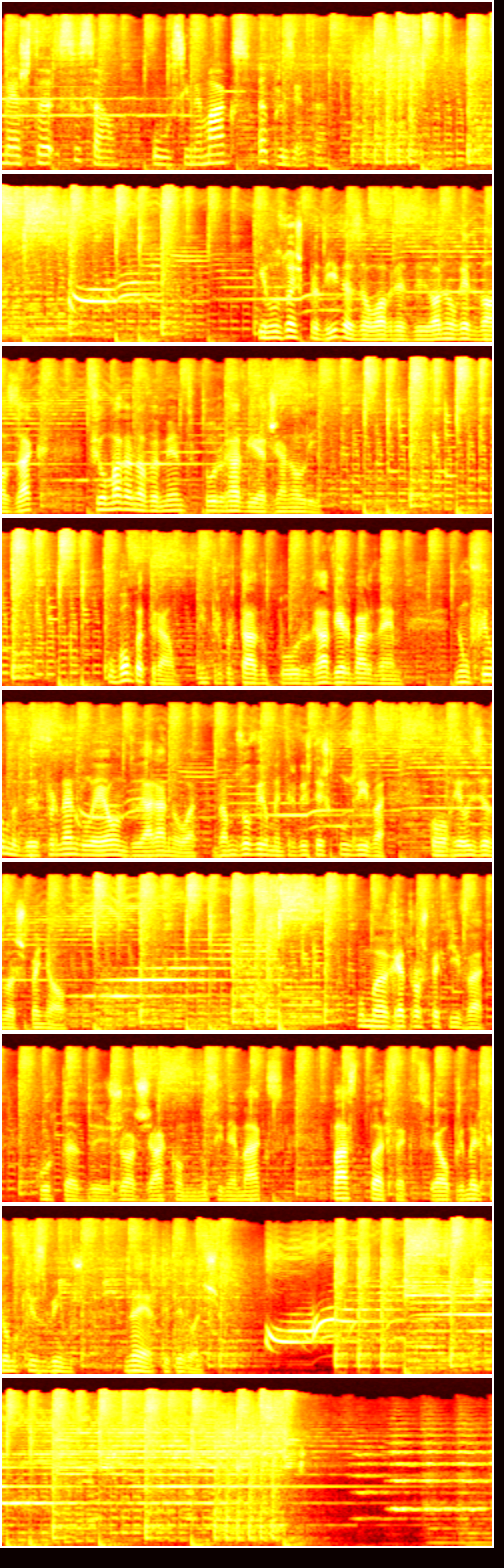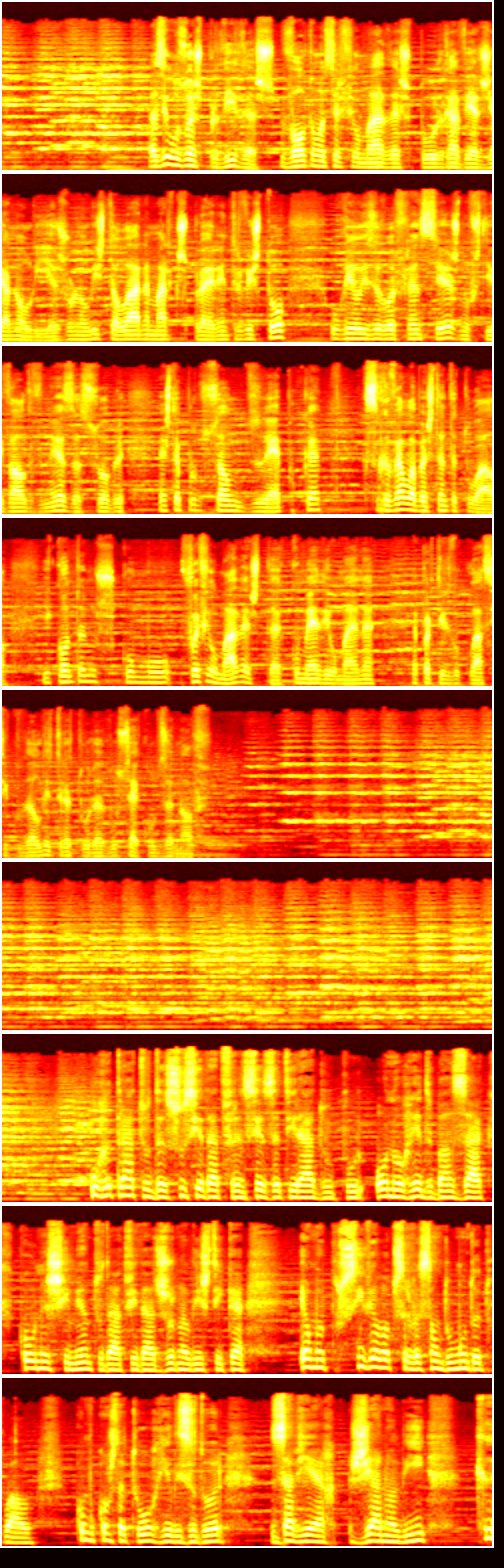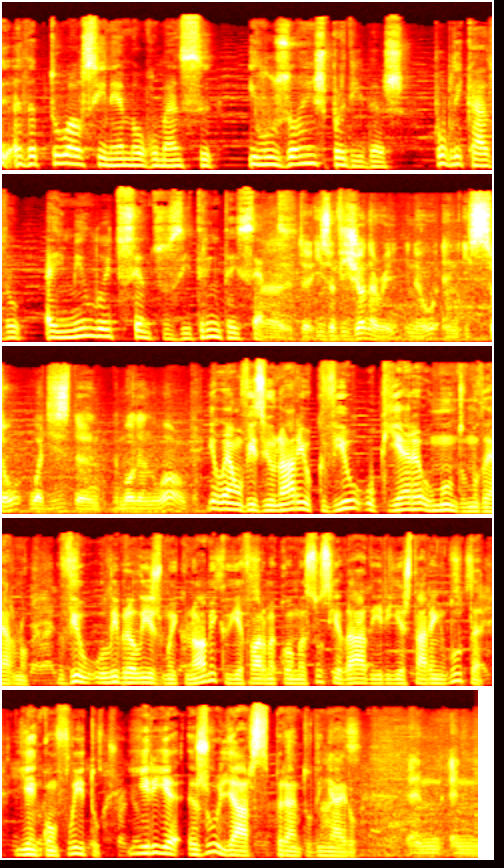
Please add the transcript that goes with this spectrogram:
Nesta sessão, o Cinemax apresenta. Ilusões Perdidas, a obra de Honoré de Balzac, filmada novamente por Javier Giannoli. O Bom Patrão, interpretado por Javier Bardem, num filme de Fernando León de Aranoa. Vamos ouvir uma entrevista exclusiva com o realizador espanhol. Uma retrospectiva curta de George Jacome no Cinemax, Past Perfect, é o primeiro filme que exibimos na RTP2. As Ilusões Perdidas voltam a ser filmadas por Javier Giannoli. A jornalista Lara Marques Pereira entrevistou o realizador francês no Festival de Veneza sobre esta produção de época que se revela bastante atual e conta-nos como foi filmada esta comédia humana a partir do clássico da literatura do século XIX. O retrato da sociedade francesa tirado por Honoré de Balzac com o nascimento da atividade jornalística é uma possível observação do mundo atual, como constatou o realizador Xavier Giannoli, que adaptou ao cinema o romance Ilusões Perdidas, publicado em 1837. Ele é um visionário que viu o que era o mundo moderno, viu o liberalismo económico e a forma como a sociedade iria estar em luta e em conflito e iria ajoelhar-se perante o dinheiro. And, and,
